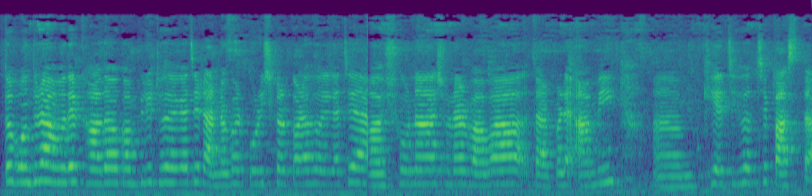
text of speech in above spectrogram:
তো বন্ধুরা, আমাদের খাওয়া দাওয়া কমপ্লিট হয়ে গেছে। রান্নাঘর পরিষ্কার করা হয়ে গেছে। সোনা, সোনার বাবা, তারপরে আমি, খেয়েছি হচ্ছে পাস্তা।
